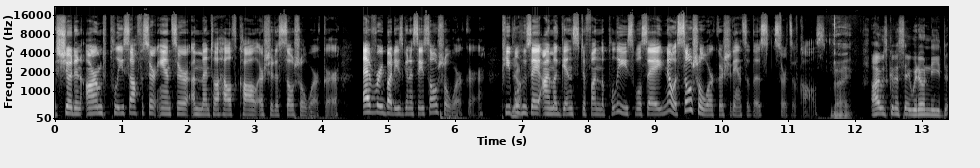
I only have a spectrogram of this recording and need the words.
should an armed police officer answer a mental health call or should a social worker? Everybody's going to say social worker. People yeah. who say I'm against defund the police will say no, a social worker should answer those sorts of calls. Right. I was going to say we don't need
